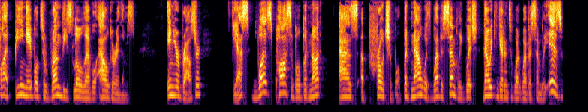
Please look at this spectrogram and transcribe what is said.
But being able to run these low level algorithms in your browser, yes, was possible, but not as approachable. But now with WebAssembly, which now we can get into what WebAssembly is,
